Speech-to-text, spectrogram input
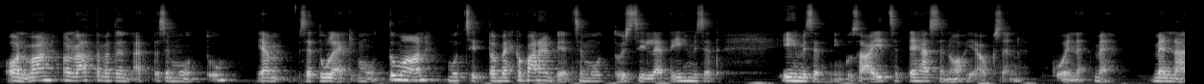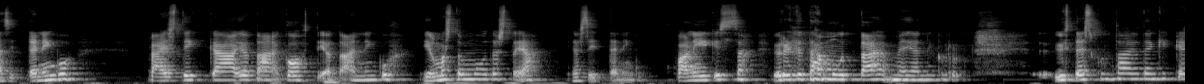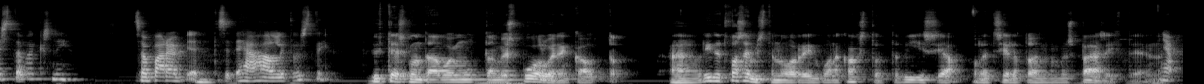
on, vaan, on välttämätöntä, että se muuttuu. Ja se tuleekin muuttumaan, mutta sitten on ehkä parempi, että se muuttuisi silleen, että ihmiset ihmiset niin kuin saa itse tehdä sen ohjauksen, kuin että me mennään sitten niin kuin päistikkää jotain, kohti jotain niin kuin ilmastonmuutosta ja, ja sitten niin kuin paniikissa yritetään muuttaa meidän niin kuin, yhteiskuntaa jotenkin kestäväksi, niin se on parempi, että se tehdään hallitusti. Yhteiskuntaa voi muuttaa myös puolueiden kautta. Liityt vasemmistonuoriin vuonna 2005 ja olet siellä toiminut myös pääsihteerinä. Ja.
